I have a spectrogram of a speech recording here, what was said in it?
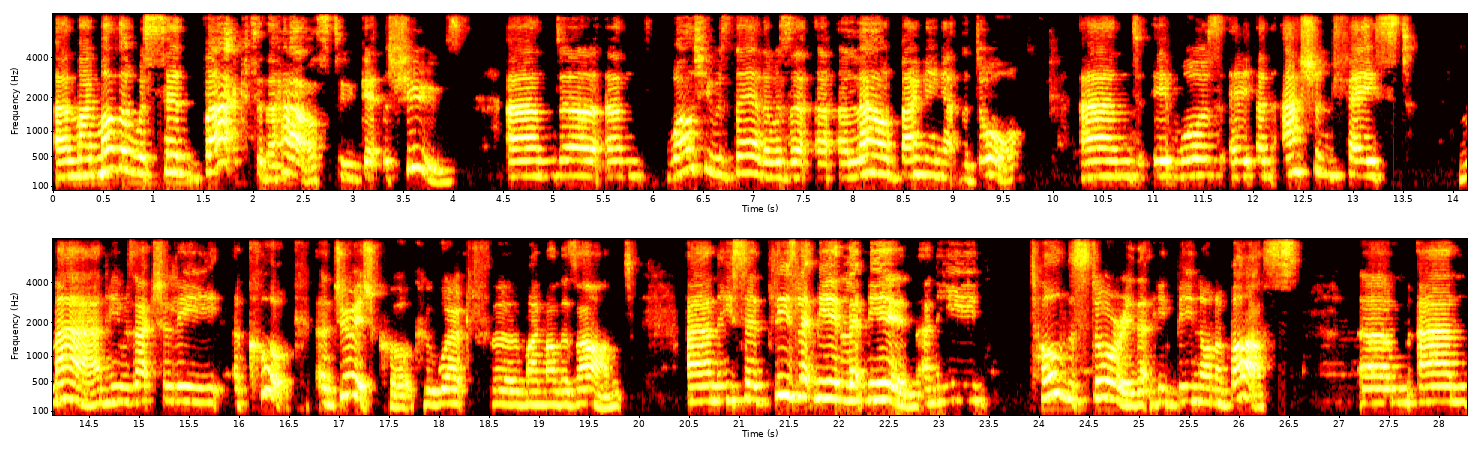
And my mother was sent back to the house to get the shoes. And, uh, and while she was there, there was a, a, a loud banging at the door. And it was a, an ashen faced man. He was actually a cook, a Jewish cook who worked for my mother's aunt. And he said, Please let me in, let me in. And he told the story that he'd been on a bus um, and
